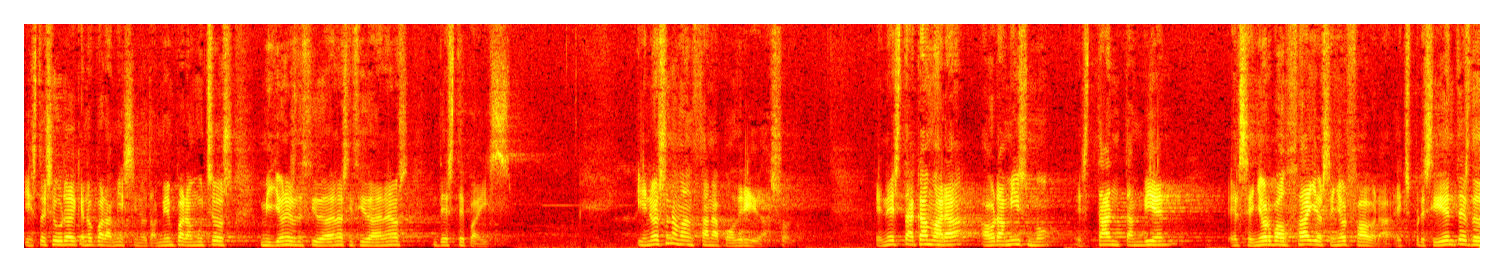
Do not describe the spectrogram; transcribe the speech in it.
y estoy seguro de que no para mí, sino también para muchos millones de ciudadanas y ciudadanos de este país. Y no es una manzana podrida solo. En esta Cámara ahora mismo están también el señor Bauzá y el señor Fabra, expresidentes de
